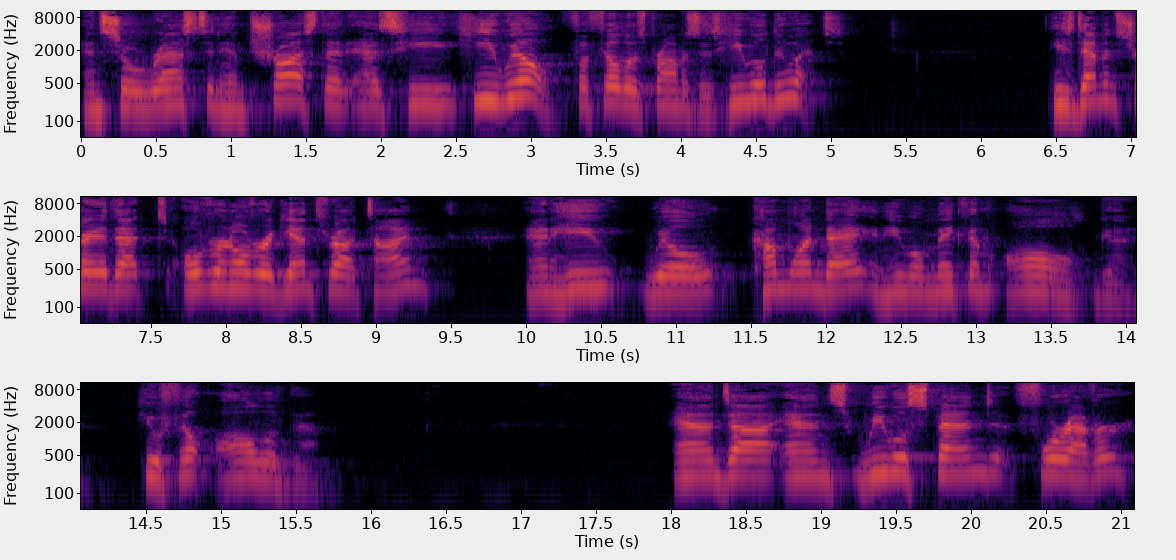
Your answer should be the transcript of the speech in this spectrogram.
And so rest in Him. Trust that as He, He will fulfill those promises. He will do it. He's demonstrated that over and over again throughout time, and He will come one day and He will make them all good. He will fill all of them. And, uh, and we will spend forever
